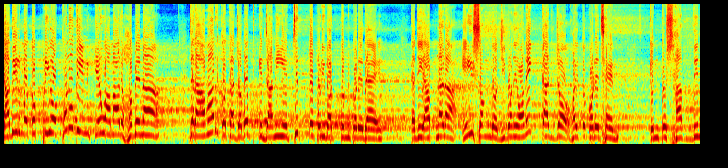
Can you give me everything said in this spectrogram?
তাদের মতো প্রিয় কোনোদিন কেউ আমার হবে না, যারা আমার কথা জগৎকে জানিয়ে চিত্ত পরিবর্তন করে দেয়। কাজে আপনারা এই সঙ্গ জীবনে অনেক কার্য হয়তো করেছেন, কিন্তু সাত দিন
